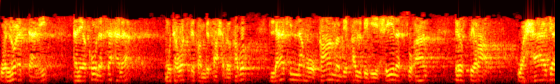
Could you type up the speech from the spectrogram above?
والنوع الثاني أن يكون سأل متوسطا بصاحب القبر لكنه قام بقلبه حين السؤال اضطرار وحاجة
